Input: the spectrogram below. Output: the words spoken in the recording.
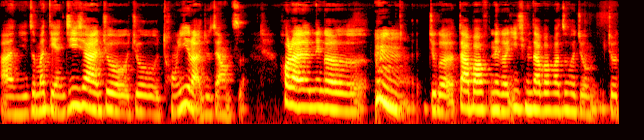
啊，你怎么点击一下就就同意了，就这样子。后来那个 这个大爆那个疫情大爆发之后就就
